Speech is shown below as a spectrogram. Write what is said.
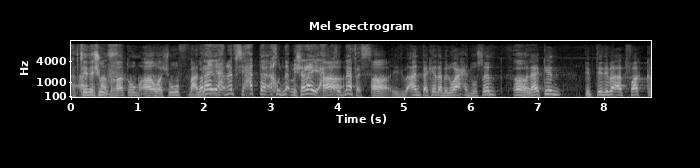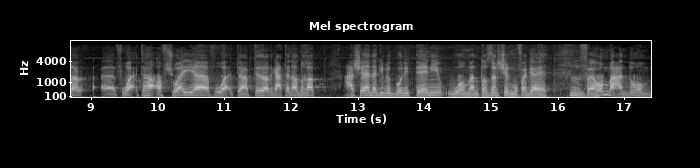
أبتدي أشوف. أضغطهم آه وأشوف. بعد وأريح كده نفسي حتى آخد مش أريح آه. آخد نفس. آه يبقى أنت كده بالواحد وصلت. آه. ولكن تبتدي بقى تفكر آه، في وقت هقف شوية في وقت هبتدي أرجع تاني أضغط عشان أجيب الجون التاني وما انتظرش المفاجآت. فهم عندهم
